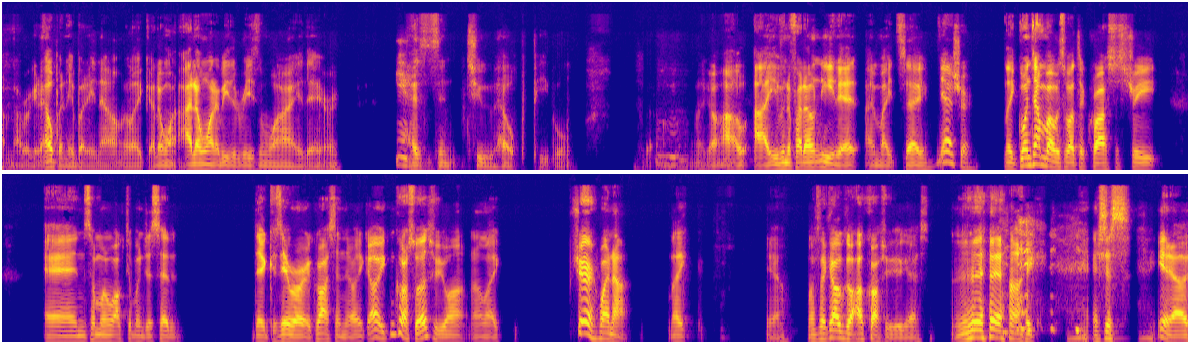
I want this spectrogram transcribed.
I'm not going to help anybody now. Like I don't want I don't want to be the reason why they're yeah. hesitant to help people. So, mm-hmm. Like I'll, I, even if I don't need it, I might say, yeah, sure. Like one time I was about to cross the street, and someone walked up and just said, "They because they were already crossing." They're like, "Oh, you can cross with us if you want." And I'm like, "Sure, why not?" Like, yeah. I was like, "I'll go. I'll cross with you guys." like, it's just you know,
